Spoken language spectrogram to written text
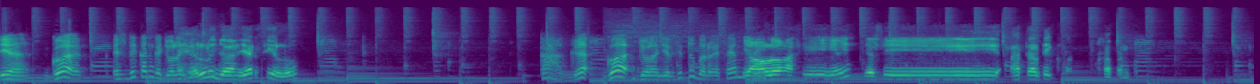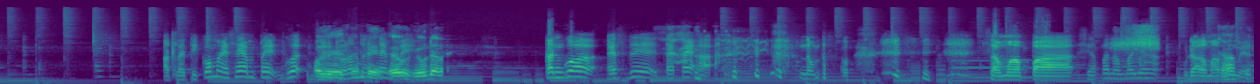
Iya, gue SD kan gak jualan eh, jersey. lu jualan jersey lu. Kagak, gue jualan jersey tuh baru SMP. Yang lu ngasih ini jersey Atletico kapan? Atletico mah SMP. Gue Oh iya jualan SMP. tuh SMP. Eh, yaudah lah. Kan gue SD TPA 6 tahun. Sama Pak siapa namanya? Udah almarhum ya?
